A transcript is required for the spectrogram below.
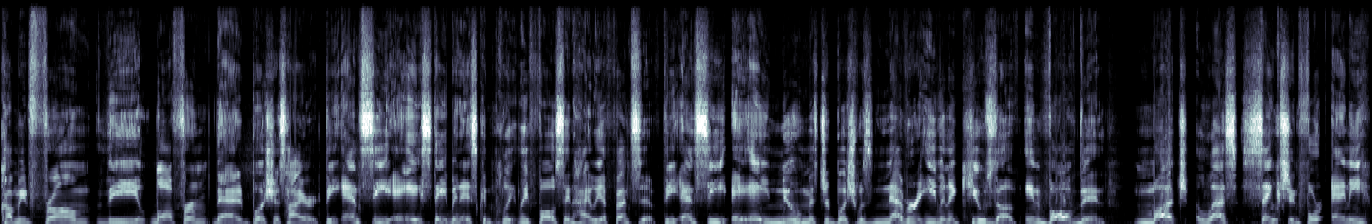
coming from the law firm that Bush has hired. The NCAA statement is completely false and highly offensive. The NCAA knew Mr. Bush was never even accused of, involved in, much less sanctioned for any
